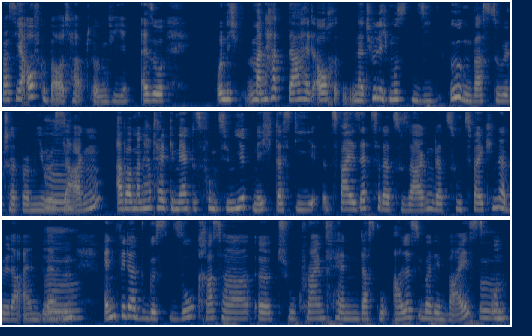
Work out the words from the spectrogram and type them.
was ihr aufgebaut habt irgendwie. Also und ich, man hat da halt auch, natürlich mussten sie irgendwas zu Richard Ramirez mhm. sagen, aber man hat halt gemerkt, es funktioniert nicht, dass die zwei Sätze dazu sagen, dazu zwei Kinderbilder einblenden. Mhm. Entweder du bist so krasser äh, True Crime Fan, dass du alles über den weißt mhm. und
